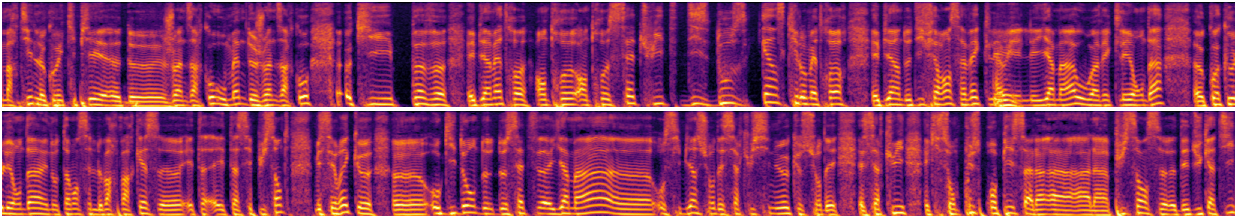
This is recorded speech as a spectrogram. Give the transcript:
Martin, le coéquipier euh, de Joan Zarco, ou même de Joan Zarco, euh, qui peuvent eh bien mettre entre entre 7, 8, 10, 12, 15 km heure eh bien de différence avec les, Ah oui. les Yamaha ou avec les Honda, Euh, quoique les Honda et notamment celle de Marc Marquez euh, est, est assez puissante, mais c'est vrai que euh, au guidon de, de cette Yamaha, euh, aussi bien sur des circuits sinueux que sur des circuits et qui sont plus propices à la, à la puissance des Ducati,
